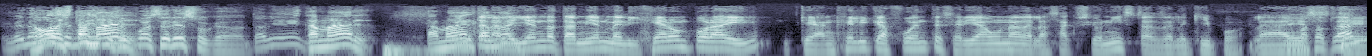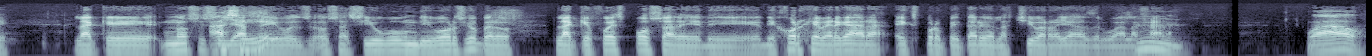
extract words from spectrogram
Nada No, más está mal. Se puede hacer eso, cabrón. Está bien. Está mal. Está mal, Cuenta está la mal. leyenda también, me dijeron por ahí que Angélica Fuentes sería una de las accionistas del equipo. La, este, la que, no sé si ¿Ah, ya sí? se, o, o sea, si hubo un divorcio, pero la que fue esposa de, de- de Jorge Vergara, ex propietario de las Chivas Rayadas del Guadalajara. Wow.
